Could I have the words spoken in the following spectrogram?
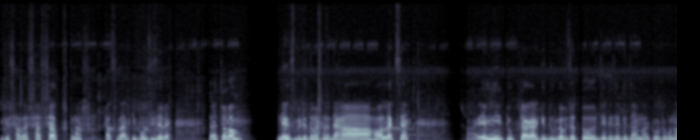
ভিডিও সাদার সাথে সাথ তোমার কাছে আর কি পৌঁছে যাবে। তা চলো নেক্সট ভিডিও তোমার সাথে দেখা হওয়ার লাগছে। এমনি টুকটাক আর কি দুর্গা পুজোর তো যেতে যেতে যায় মার্কেট ওটা কোনো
